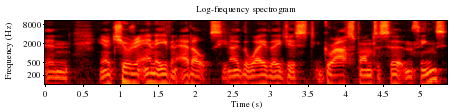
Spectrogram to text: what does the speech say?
and you know children and even adults you know the way they just grasp onto certain things.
